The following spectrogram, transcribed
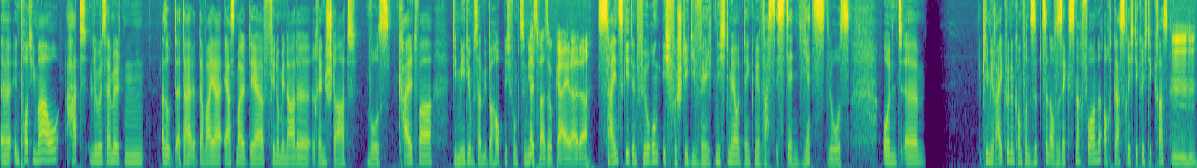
Äh, in Portimao hat Lewis Hamilton, also da, da war ja erstmal der phänomenale Rennstart, wo es kalt war, die Mediums haben überhaupt nicht funktioniert. Das war so geil, Alter. Science geht in Führung, ich verstehe die Welt nicht mehr und denke mir, was ist denn jetzt los? Und ähm, Kimi Räikkönen kommt von 17 auf 6 nach vorne, auch das richtig, richtig krass. Mhm.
